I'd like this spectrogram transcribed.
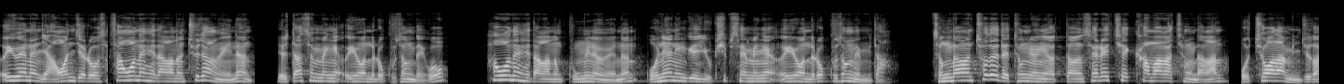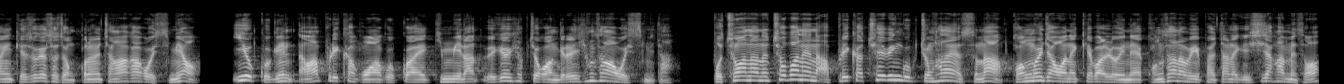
의회는 야원제로 상원에 해당하는 추장의회는 15명의 의원으로 구성되고 하원에 해당하는 국민의회는 5년 임기 63명의 의원으로 구성됩니다. 정당은 초대 대통령이었던 세레체 카마가 창당한 보츠와나 민주당이 계속해서 정권을 장악하고 있으며 이웃국인 남아프리카 공화국과의 긴밀한 외교 협조 관계를 형성하고 있습니다. 보츠와나는 초반에는 아프리카 최빈국 중 하나였으나 광물 자원의 개발로 인해 광산업이 발달하기 시작하면서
